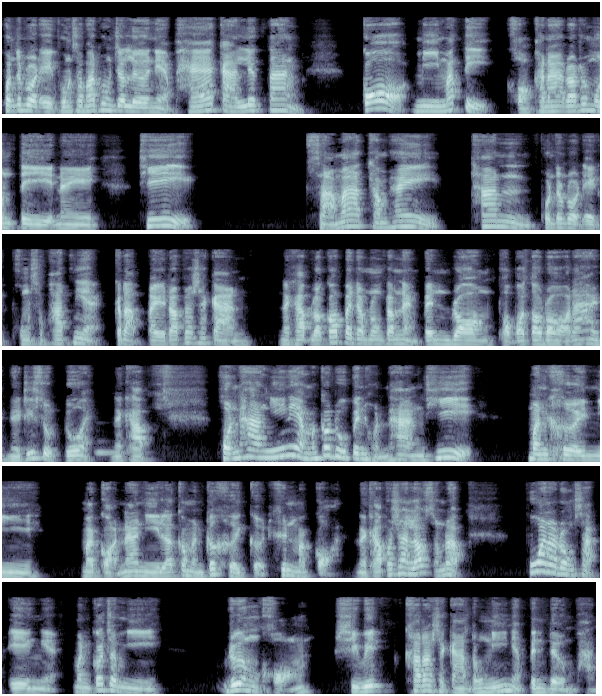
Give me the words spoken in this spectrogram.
พลตำรวจเอกพงศพัฒน์พงษ์เจริญเนี่ยแพ้การเลือกตั้ง ก็มีมติของคณะรัฐมนตรีในที่สามารถทำให้ท่านพลตำรวจเอกพงศพัฒน์เนี่ยกลับไปรับราชการนะครับแล้วก็ไปดำรงตำแหน่งเป็นรองผบตรได้ในที่สุดด้วยนะครับหนทางนี้เนี่ยมันก็ดูเป็นหนทางที่ มันเคยมีมาก่อนหน้านี้แล้วก็มันก็เคยเกิดขึ้นมาก่อนนะครับ เพราะฉะนั้นแล้วสำหรับผู้ว่านรงศักดิ์เองเนี่ยมันก็จะมีเรื่องของชีวิตข้าราชการตรงนี้เนี่ยเป็นเดิมพัน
